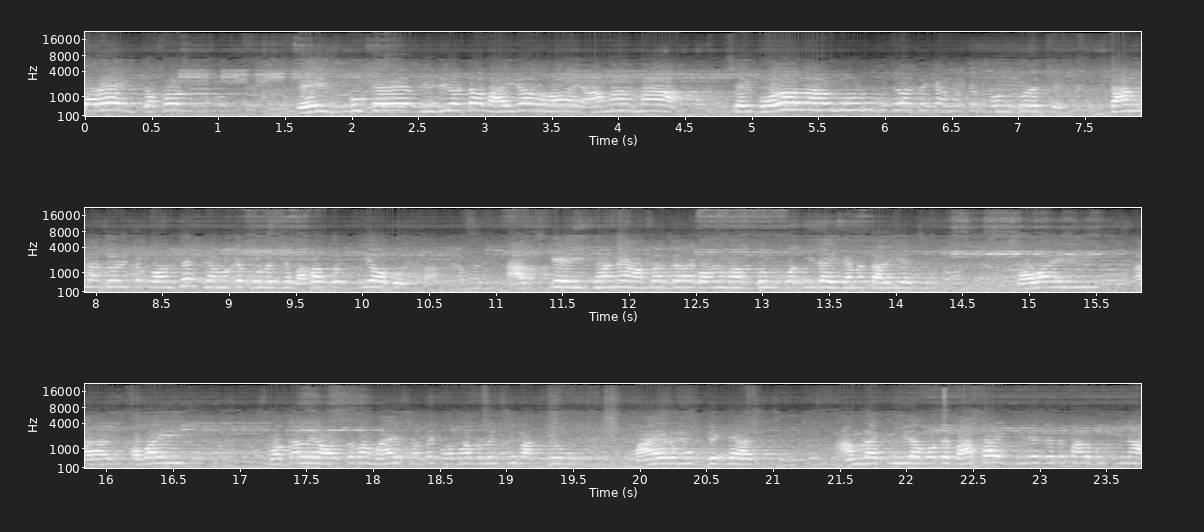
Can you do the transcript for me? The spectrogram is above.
পরেই যখন ফেসবুকে ভিডিওটা ভাইরাল হয়, আমার মা সেই বোলার লালমোহন উপজেলা থেকে আমাকে ফোন করেছে কান্না জড়িত সে আমাকে বলেছে, বাবা, তোর কি অবস্থা? আজকে এইখানে আমরা যারা গণমাধ্যম কর্মীরা এখানে দাঁড়িয়েছি, সবাই সবাই সকালে হয়তো বা মায়ের সাথে কথা বলেছি বা কেউ মায়ের মুখ দেখে আসছি। আমরা কি নিরাপদে বাসায় ফিরে যেতে পারব কিনা?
